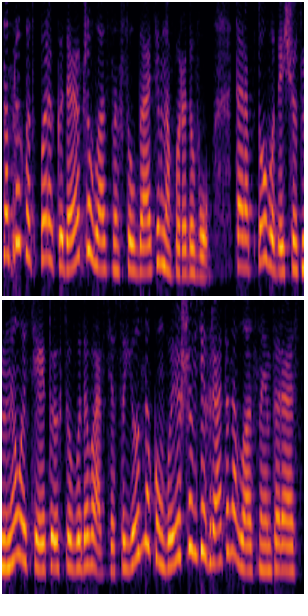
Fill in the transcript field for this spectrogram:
Наприклад, перекидаючи власних солдатів на передову. Та раптово дещо змінилося, і той, хто видавався союзником, вирішив зіграти на власний інтерес.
